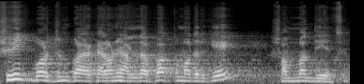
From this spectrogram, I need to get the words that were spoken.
শিরিক বর্জন করার কারণে আল্লাহ পাক তোমাদেরকে সম্মান দিয়েছেন।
